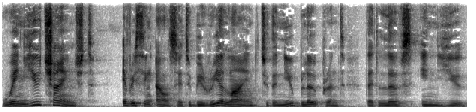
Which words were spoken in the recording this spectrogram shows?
When you changed, everything else had to be realigned to the new blueprint that lives in you.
